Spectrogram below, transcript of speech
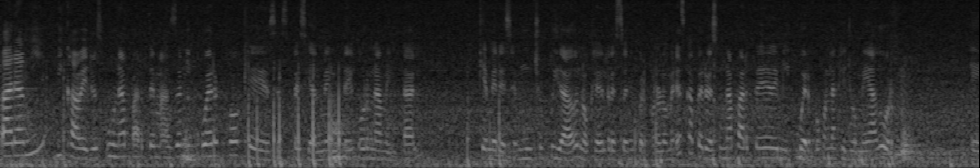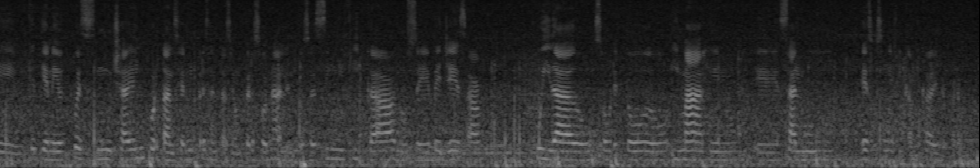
Para mí, mi cabello es una parte más de mi cuerpo que es especialmente ornamental, que merece mucho cuidado, no que el resto de mi cuerpo no lo merezca, pero es una parte de mi cuerpo con la que yo me adorno, eh, que tiene pues mucha importancia en mi presentación personal, entonces significa, no sé, belleza, cuidado, sobre todo, imagen, eh, salud, eso significa mi cabello. para mí.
